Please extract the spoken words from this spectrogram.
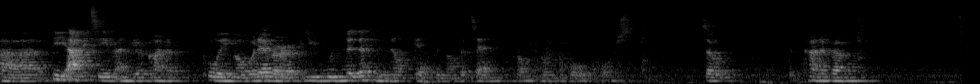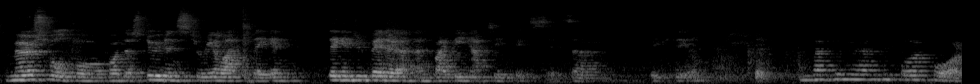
uh, be active and you're kind of pulling or whatever, you would definitely not get the number 10 from, from the whole course. So kind of um, merciful for, for the students to realize that they can they can do better and, and by being active it's it's a big deal. What do you have before four?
